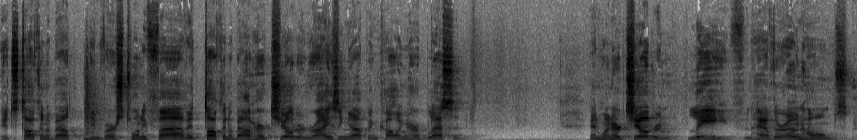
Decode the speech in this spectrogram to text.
it's talking about, in verse 25, it's talking about her children rising up and calling her blessed. And when her children leave and have their own homes,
